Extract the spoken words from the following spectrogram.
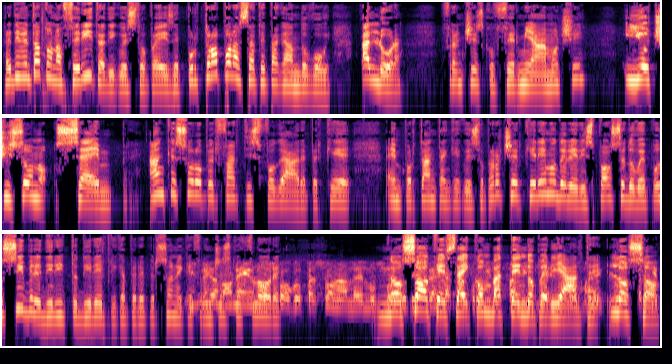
è diventata una ferita di questo paese, purtroppo la state pagando voi. Allora, Francesco, fermiamoci io ci sono sempre, anche solo per farti sfogare, perché è importante anche questo. Però cercheremo delle risposte dove è possibile, diritto di replica per le persone che Il Francesco Flore. Personale, lo, lo so che stai combattendo per gli altri, ecco, lo so.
